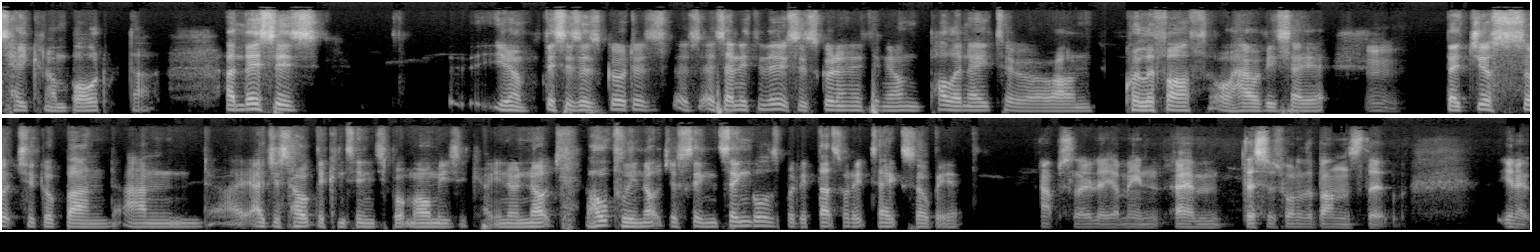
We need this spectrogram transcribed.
taken on board with that and this is you know, this is as good as, as, as anything. This is as good as anything on Pollinator or on Qliphoth or however you say it. Mm. They're just such a good band, and I, I, just hope they continue to put more music out. You know, not hopefully not just sing singles, but if that's what it takes, so be it. Absolutely. I mean, um, this is one of the bands that you know,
